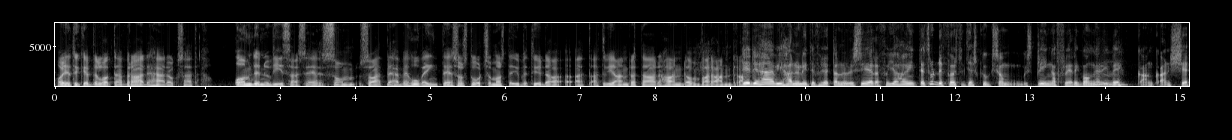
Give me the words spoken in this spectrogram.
och jag tycker att det låter bra det här också att om det nu visar sig som så att det här behovet inte är så stort så måste det ju betyda att, att vi andra tar hand om varandra. Det är det här vi har nu lite försökt analysera. För jag, har inte, jag trodde först att jag skulle liksom springa flera gånger i veckan kanske.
